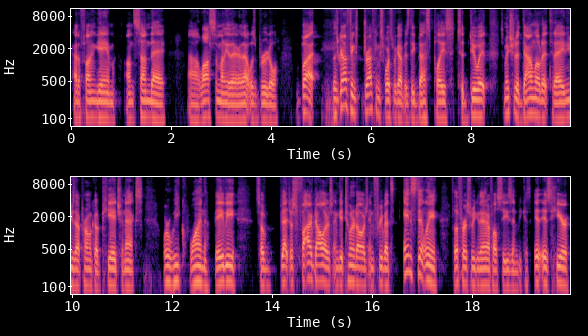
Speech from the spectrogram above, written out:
had a fun game on Sunday. Uh, lost some money there. That was brutal, but the drafting DraftKings Sportsbook app is the best place to do it. So make sure to download it today and use that promo code PHNX. We're week one, baby. So bet just five dollars and get two hundred dollars in free bets instantly for the first week of the NFL season because it is here.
